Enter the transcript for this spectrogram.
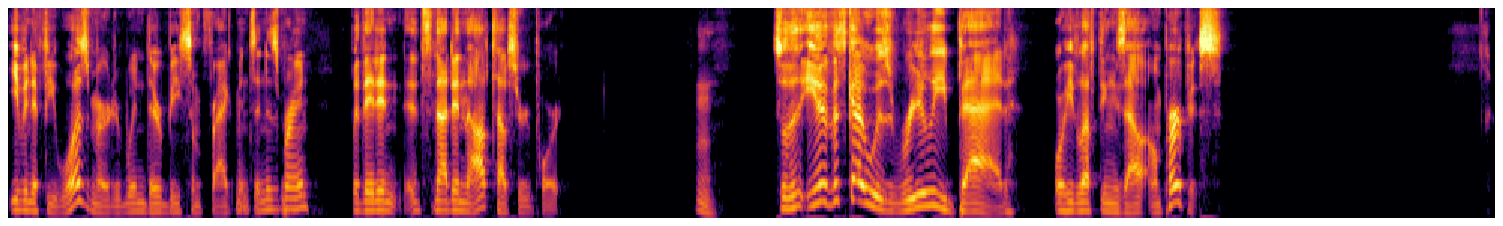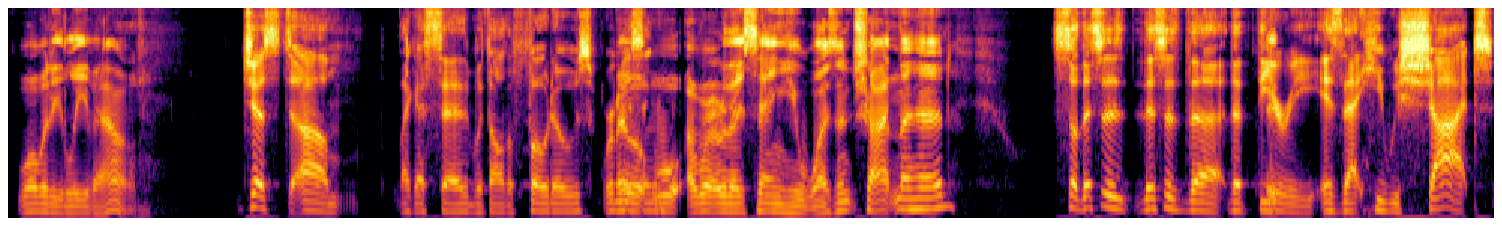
even if he was murdered, wouldn't there be some fragments in his brain? But they didn't. It's not in the autopsy report. So th- either this guy was really bad, or he left things out on purpose. What would he leave out? Just um, like I said, with all the photos we're missing. W- w- Were they saying he wasn't shot in the head? So this is this is the the theory is that he was shot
